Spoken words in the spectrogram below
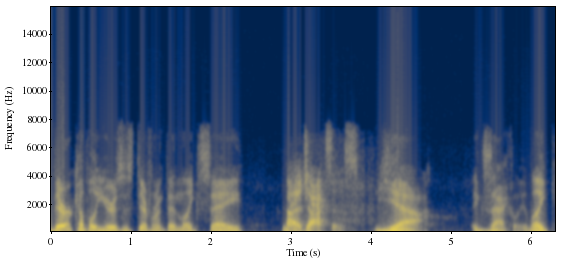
their couple of years is different than like say, Nia Jax's. yeah, exactly. Like,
